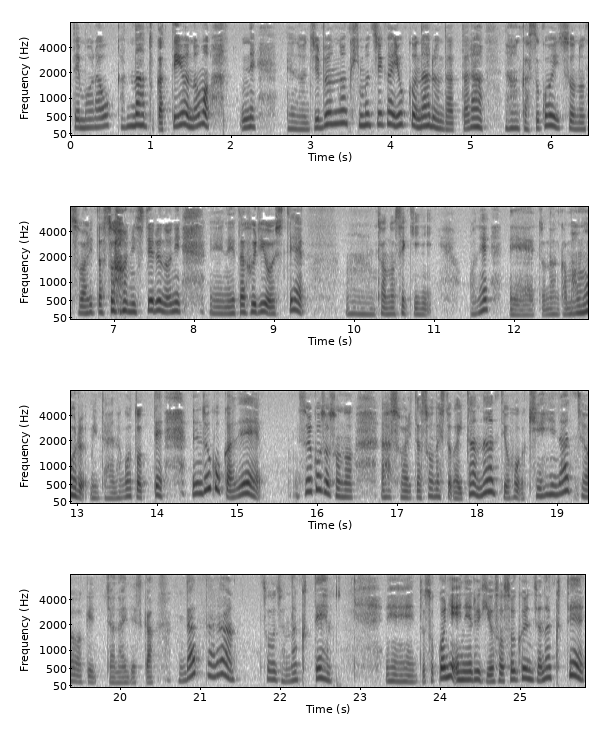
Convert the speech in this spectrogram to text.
てもらおうかなとかっていうのもねあの自分の気持ちが良くなるんだったらなんかすごいその座りたそうにしてるのに、えー、寝たふりをして、うん、その席にをね、えー、となんか守るみたいなことってどこかでそれこそそのあ座りたそうな人がいたなっていう方が気になっちゃうわけじゃないですか。だったらそうじゃなくて、えーと、そこにエネルギーを注ぐんじゃなくて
